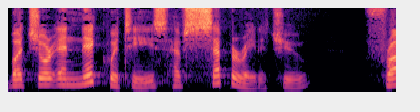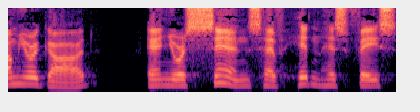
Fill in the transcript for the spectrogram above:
But your iniquities have separated you from your God, and your sins have hidden his face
